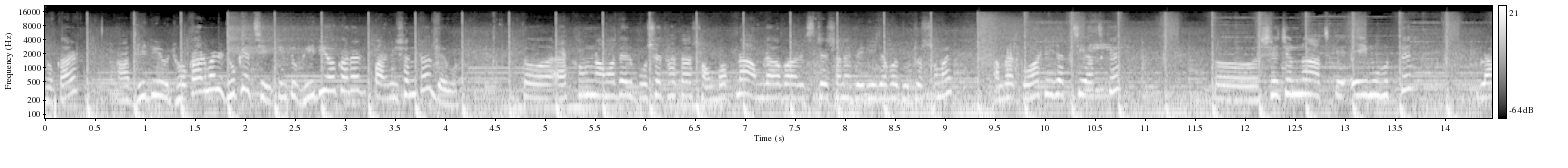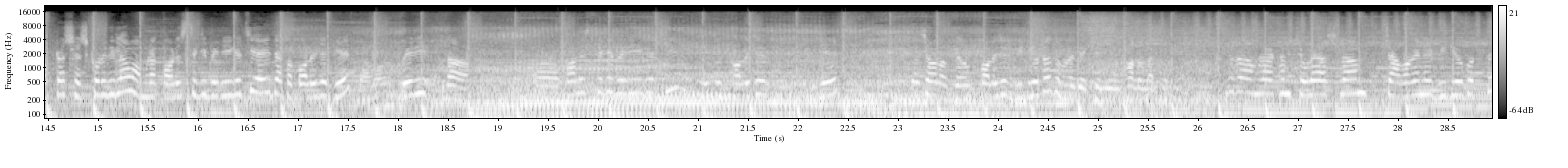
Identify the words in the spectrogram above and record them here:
ঢোকার। ভিডিও ঢোকার মানে ঢুকেছি, কিন্তু ভিডিও করার পারমিশনটা দেবো। তো এখন আমাদের বসে থাকা সম্ভব না। আমরা আবার স্টেশনে বেরিয়ে যাব দুটোর সময়। আমরা গুয়াহাটি যাচ্ছি আজকে। তো সেজন্য আজকে এই মুহূর্তে ব্লগটা শেষ করে দিলাম। আমরা কলেজ থেকে বেরিয়ে গেছি। এই দেখো কলেজের গেট বেরিয়ে আহ, কলেজ থেকে বেরিয়ে গেছি। এই যে কলেজের গেট তো চলো কলেজের ভিডিওটা তোমরা দেখে নিও ভালো লাগবে। বন্ধুরা, আমরা এখন চলে আসলাম চা বাগানের ভিডিও করতে।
